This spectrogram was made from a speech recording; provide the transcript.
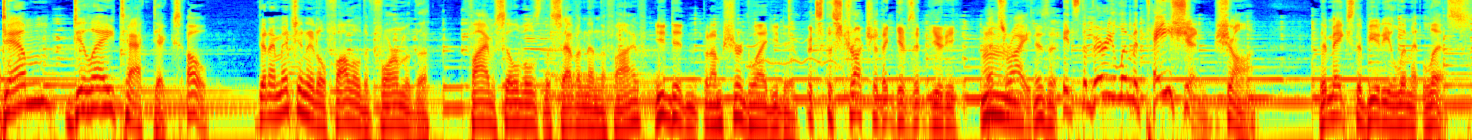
Dem delay tactics. Oh, Did I mention it'll follow the form of the five syllables, the seven, then the five? You didn't, but I'm sure glad you did. It's the structure that gives it beauty. That's Mm, right. is it? It's the very limitation, Sean, that makes the beauty limitless.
